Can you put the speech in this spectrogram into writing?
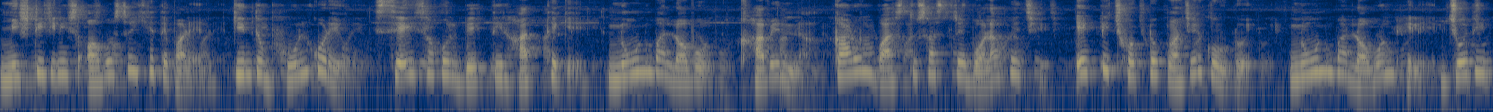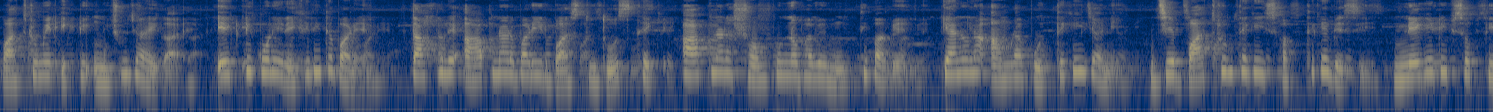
মিষ্টি জিনিস অবশ্যই খেতে পারেন। কিন্তু ভুল করেও সেই সকল ব্যক্তির হাত থেকে নুন বা লবণ খাবেন না। কারণ বাস্তুশাস্ত্রে বলা হয়েছে, একটি ছোট্ট কাঁচের কৌটোয় নুন বা লবণ ঢেলে যদি বাথরুমের একটি উঁচু জায়গায় একটি কোণে রেখে দিতে পারেন, তাহলে আপনার বাড়ির বাস্তু দোষ থেকে আপনারা সম্পূর্ণভাবে মুক্তি পাবেন। কেননা আমরা প্রত্যেকেই জানি যে বাথরুম থেকেই সব থেকে বেশি নেগেটিভ শক্তি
